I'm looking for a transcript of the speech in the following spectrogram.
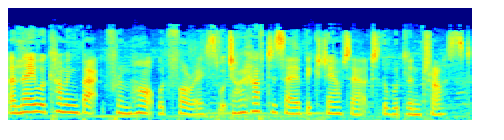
and they were coming back from Heartwood Forest, which I have to say a big shout out to the Woodland Trust,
